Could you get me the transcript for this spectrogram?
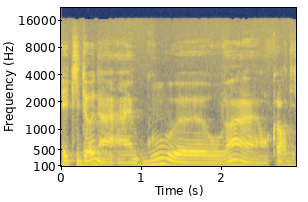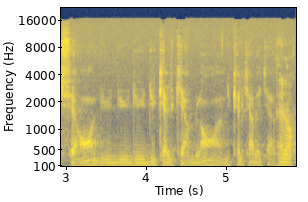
et qui donne un, un goût euh, au vin encore différent du, du- du- du calcaire blanc, euh, du calcaire des caves. Alors,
